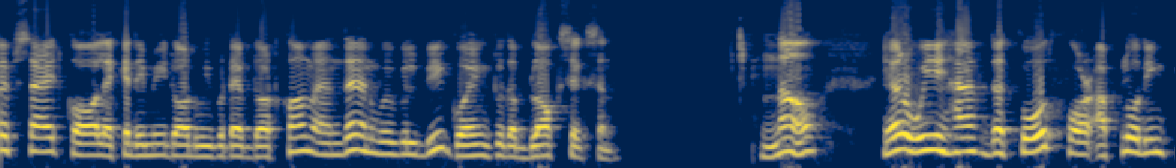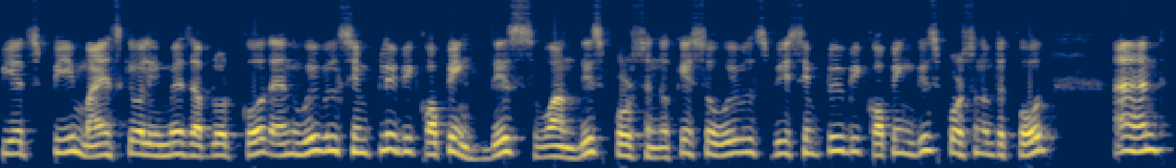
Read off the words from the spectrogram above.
website called academy.webotapp.com and then we will be going to the blog section. Now here we have the code for uploading php mysql image upload code and we will simply be copying this one this portion okay? So we will be simply be copying this portion of the code and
